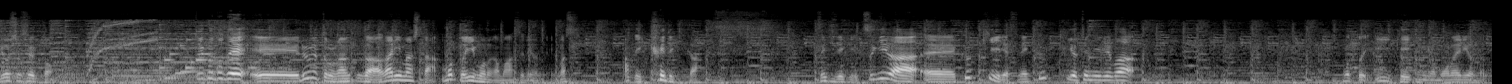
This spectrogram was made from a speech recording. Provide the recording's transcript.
領収セット。ということで、えー、ルートのランクが上がりました。もっといいものが回せるようになります。あと1回できか。ぜひぜひ。次は、えー、クッキーですね。クッキーを手に入れれば、もっといい景品がもらえるようになる。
